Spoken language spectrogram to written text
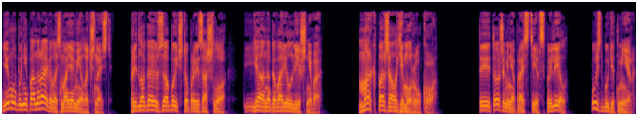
«Ему бы не понравилась моя мелочность. Предлагаю забыть, что произошло. Я наговорил лишнего». Марк пожал ему руку. «Ты тоже меня прости, вспылил. Пусть будет мир».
